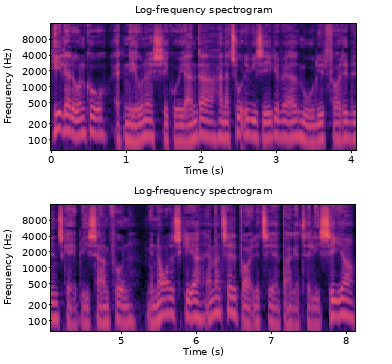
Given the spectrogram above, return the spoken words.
Helt at undgå at nævne Shikoyanda har naturligvis ikke været muligt for det videnskabelige samfund, men når det sker, er man tilbøjelig til at bagatellisere,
